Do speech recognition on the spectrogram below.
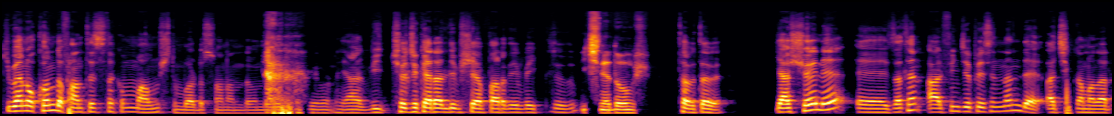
Ki ben o konuda fantezi takımımı almıştım bu arada son anda. Onu yani bir çocuk herhalde bir şey yapar diye bekliyordum. İçine doğmuş. Tabii tabii. Ya şöyle e, zaten Alfin cephesinden de açıklamalar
